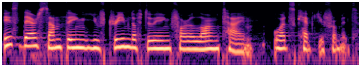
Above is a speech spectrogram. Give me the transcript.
Is there something you've dreamed of doing for a long time? What's kept you from it?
